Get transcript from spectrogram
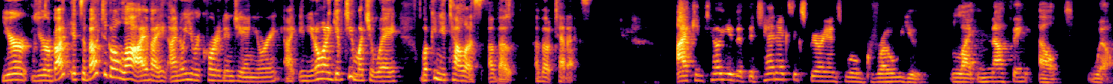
you're you're about it's about to go live. I, I know you recorded in January, I, and you don't want to give too much away. What can you tell us about about TEDx? I can tell you that the TEDx experience will grow you like nothing else will.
